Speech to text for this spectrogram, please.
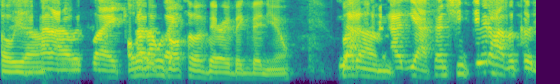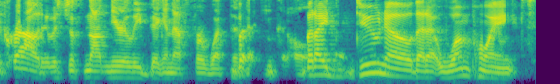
Oh, yeah. and I was like, Although I that was like, also a very big venue. But yes, um, uh, yes, and she did have a good crowd. It was just not nearly big enough for what the But- venue could hold. But I do know that at one point,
